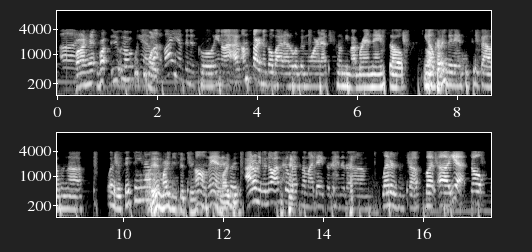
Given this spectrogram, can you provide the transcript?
Uh, Why, why you know, what you want? Vi- Hampton is cool. You know, I, I'm starting to go by that a little bit more. And that's gonna be my brand name. So, you know, Okay. pushing it into 2000. Uh, what is it? 15 now? it might be 15. Oh man, It might it's be. a- I don't even know. I'm still messing up my dates at the end of the um, letters and stuff. But uh, yeah, so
